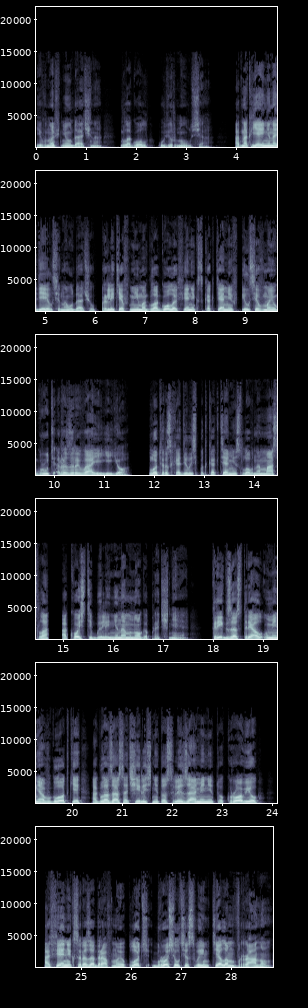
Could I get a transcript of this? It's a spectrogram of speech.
И вновь неудачно. Глагол увернулся. Однако я и не надеялся на удачу. Пролетев мимо глагола, феникс когтями впился в мою грудь, разрывая ее. Плоть расходилась под когтями словно масло, а кости были не намного прочнее. Крик застрял у меня в глотке, а глаза сочились не то слезами, не то кровью, а феникс, разодрав мою плоть, бросился своим телом в рану.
